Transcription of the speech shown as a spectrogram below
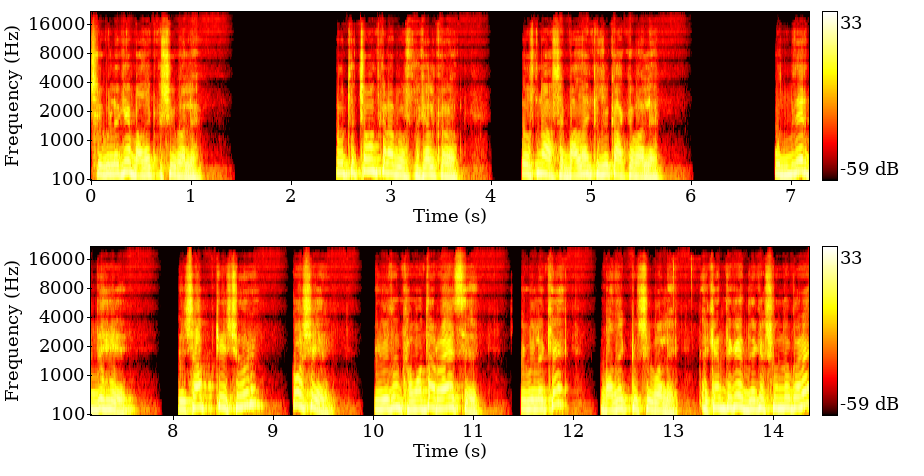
সেগুলোকে বাজার টিস্যু বলে। উত্তর চমৎকার প্রশ্ন খেয়াল করো। প্রশ্ন আসে বাজার কিছু কাকে বলে? উদ্ভিদের দেহে যেসব টিস্যুর কোষের বিভাজন ক্ষমতা রয়েছে, সেগুলোকে বাজেট টিস্যু বলে। এখান থেকে দেখে সুন্দর করে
